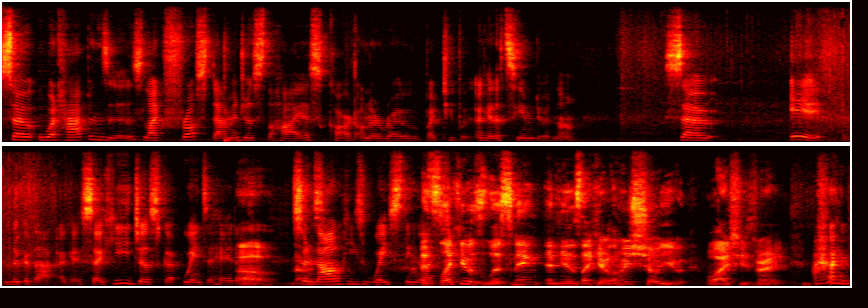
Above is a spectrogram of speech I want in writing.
So what happens is like frost damages the highest card on a row by two points. Okay, let's see him do it now. So if look at that. Okay, so he just got went ahead. And Oh, so now he's wasting. It's like he was listening and he was like, "Here, let me show you why she's right." I,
